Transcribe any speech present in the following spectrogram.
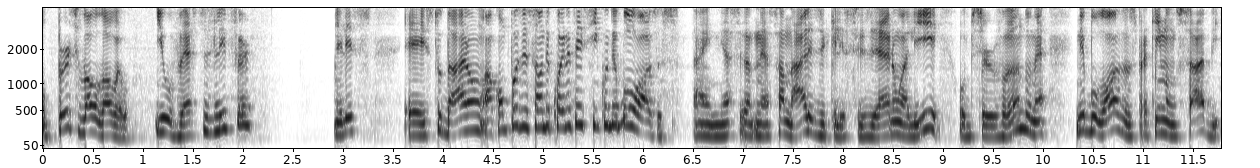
O Percival Lowell e o Vest Slipher, eles é, estudaram a composição de 45 nebulosas. Tá? Nessa, nessa análise que eles fizeram ali, observando, né? Nebulosas, para quem não sabe,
